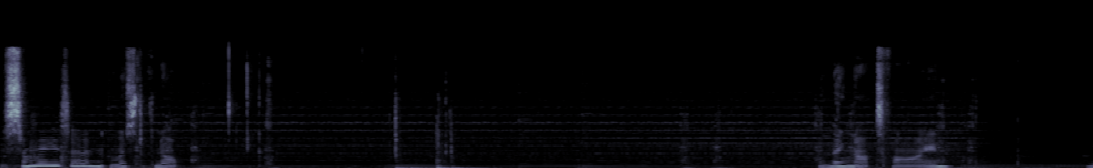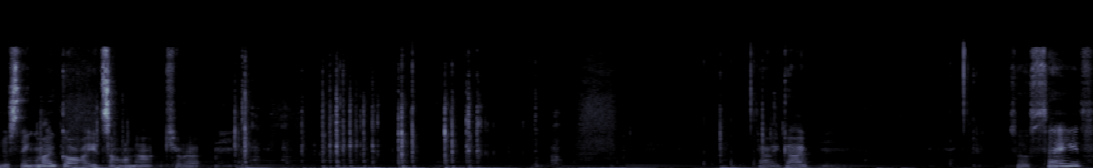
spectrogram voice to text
For some reason I must have not that's fine. I just think my guides aren't accurate. There we go. So save.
